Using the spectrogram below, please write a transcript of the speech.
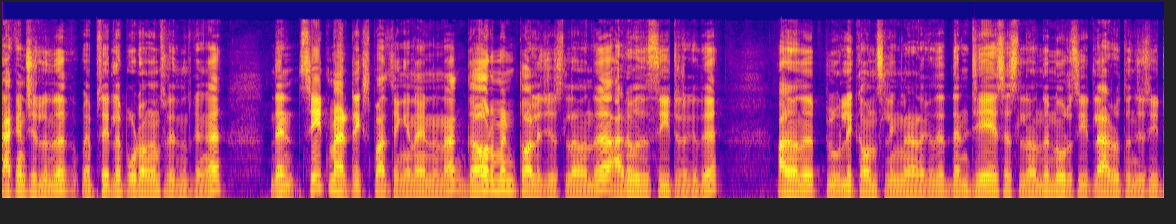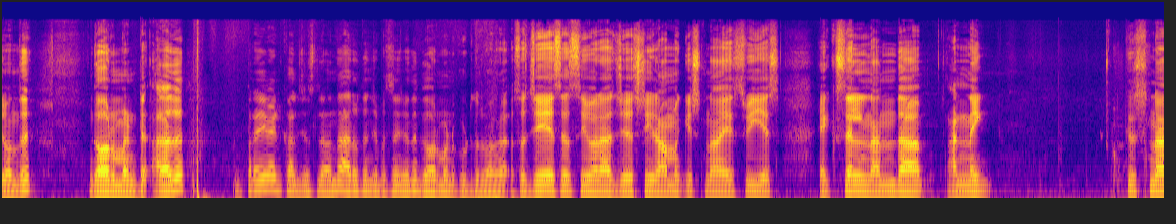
வேக்கன்சியில் வந்து வெப்சைட்டில் போடுவாங்கன்னு சொல்லியிருந்துருக்காங்க. தென் சீட் மேட்ரிக்ஸ் பார்த்தீங்கன்னா என்னென்னா கவர்மெண்ட் காலேஜஸில் வந்து அறுபது சீட் இருக்குது. அது வந்து பியூர்லி கவுன்சிலிங்கில் நடக்குது. தென் ஜேஎஸ்எஸில் வந்து நூறு சீட்டில் அறுபத்தஞ்சு சீட்டு வந்து கவர்மெண்ட்டு அதாவது ப்ரைவேட் காலேஜஸில் வந்து அறுபத்தஞ்சு பர்சன்டேஜ் வந்து கவர்மெண்ட் கொடுத்துருவாங்க. So JSS Sivaraj Sri Ramakrishna SVS Excel Nanda Annai Krishna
